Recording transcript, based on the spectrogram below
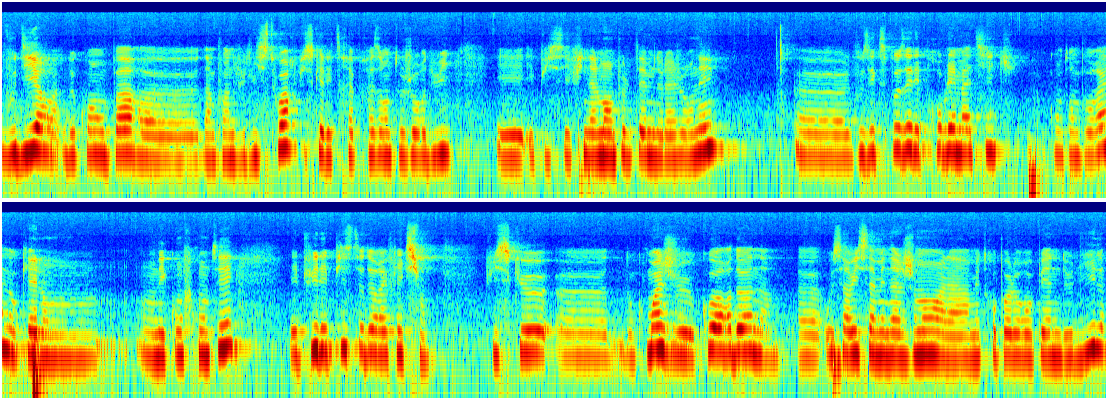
vous dire de quoi on part euh, d'un point de vue de l'histoire, puisqu'elle est très présente aujourd'hui, et, puis c'est finalement un peu le thème de la journée. Euh, vous exposer les problématiques contemporaines auxquelles on, est confronté, et puis les pistes de réflexion puisque euh, donc moi je coordonne euh, au service aménagement à la métropole européenne de Lille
